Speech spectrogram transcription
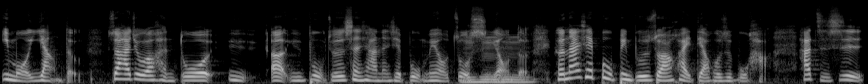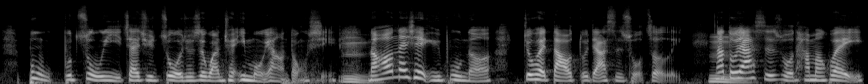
一模一样的，所以它就有很多鱼呃余布，就是剩下那些布没有做使用的。嗯可那些布并不是说它坏掉或是不好，它只是不不注意再去做，就是完全一模一样的东西。嗯，然后那些余布呢，就会到多家思所这里。那嗯多家思所他们会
